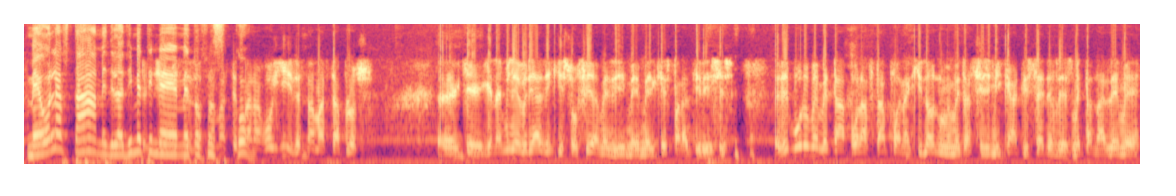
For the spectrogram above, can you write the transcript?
Με όλα αυτά, με, δηλαδή με, την, ε, με το φυσικό... Θα είμαστε παραγωγή, δεν θα είμαστε απλώς ε, και για να μην ευρεάζει και η Σοφία με, με μερικές παρατηρήσεις δεν μπορούμε μετά από όλα αυτά που ανακοινώνουμε με τα σεισμικά της έρευνες μετά να λέμε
